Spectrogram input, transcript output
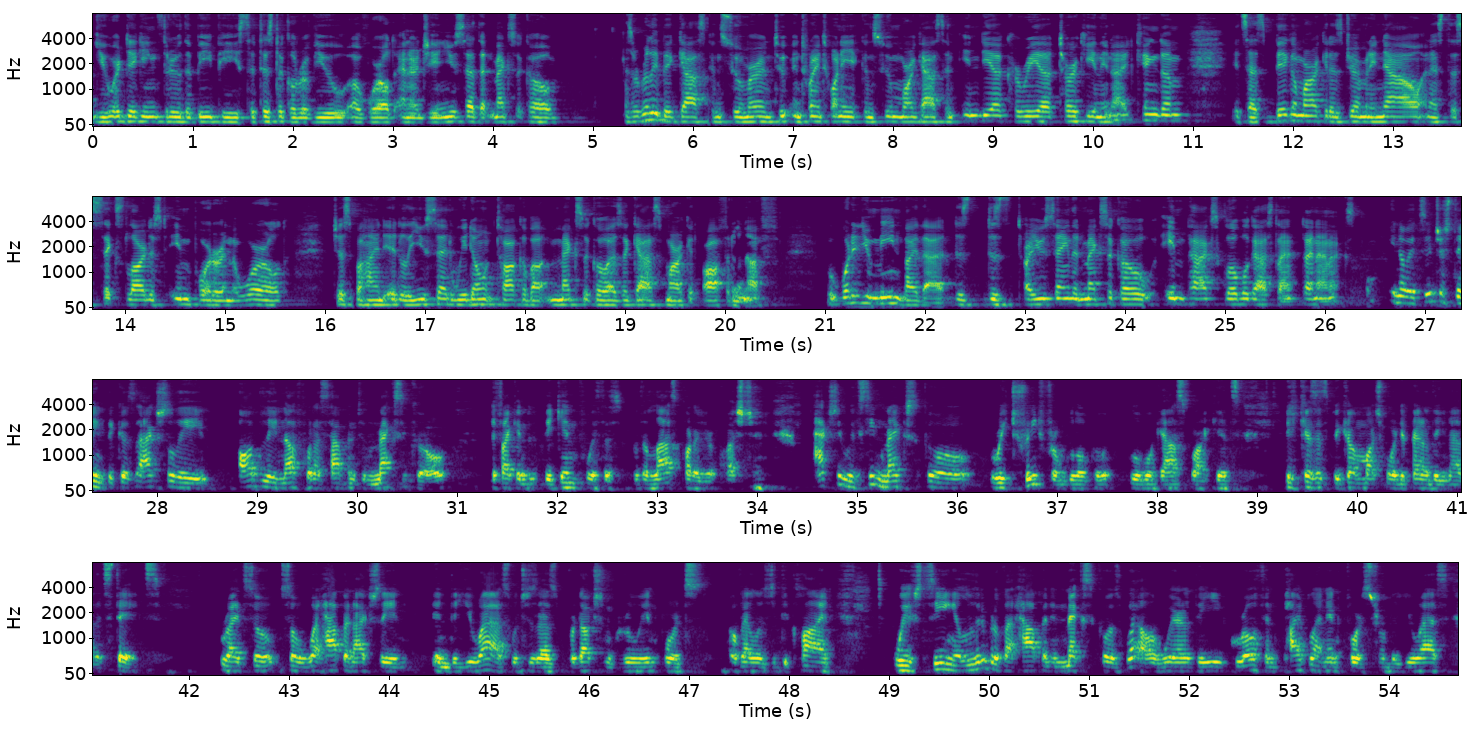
you were digging through the BP statistical review of world energy, and you said that Mexico is a really big gas consumer. In, to, in 2020, it consumed more gas than India, Korea, Turkey, and the United Kingdom. It's as big a market as Germany now, and it's the sixth largest importer in the world, just behind Italy. You said we don't talk about Mexico as a gas market often enough. But What did you mean by that? Does, does, are you saying that Mexico impacts global gas dy- dynamics? You know, it's interesting because actually, oddly enough, what has happened to Mexico, if I can begin with, this, with the last part of your question, actually we've seen Mexico retreat from global global gas markets because it's become much more dependent on the United States, right? So so what happened actually in, in the U.S., which is as production grew, imports of LNG declined. We're seeing a little bit of that happen in Mexico as well, where the growth in pipeline imports from the U.S.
